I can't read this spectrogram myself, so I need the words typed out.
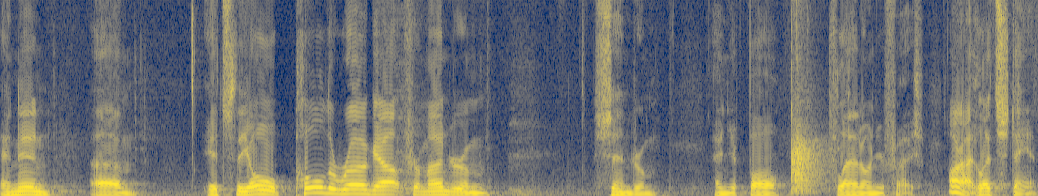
and then um, it's the old pull the rug out from under them syndrome, and you fall flat on your face. All right, let's stand.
